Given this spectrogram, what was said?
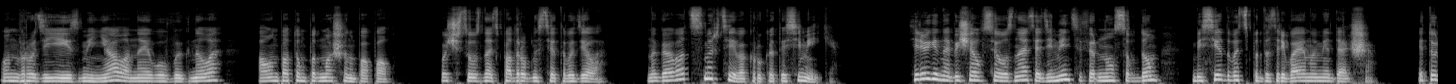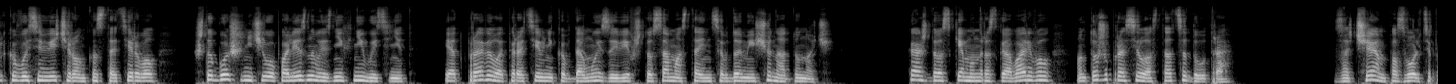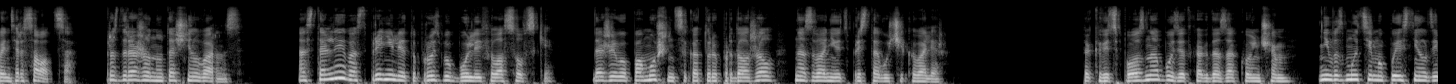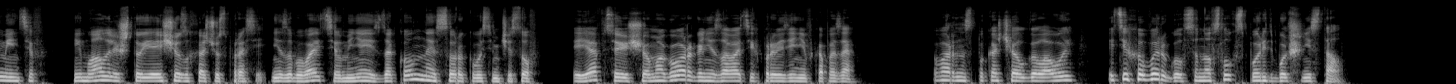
Он вроде ей изменял, она его выгнала, а он потом под машину попал. Хочется узнать подробности этого дела. Многовато смертей вокруг этой семейки. Серегин обещал все узнать, а Дементьев вернулся в дом беседовать с подозреваемыми дальше. И только в восемь вечера он констатировал, что больше ничего полезного из них не вытянет, и отправил оперативников домой, заявив, что сам останется в доме еще на одну ночь. Каждого, с кем он разговаривал, он тоже просил остаться до утра. «Зачем, позвольте поинтересоваться?» – раздраженно уточнил Варнес. Остальные восприняли эту просьбу более философски. Даже его помощница, который продолжал названивать приставучий кавалер. «Так ведь поздно будет, когда закончим», – невозмутимо пояснил Дементьев. «И мало ли, что я еще захочу спросить. Не забывайте, у меня есть законные 48 часов и я все еще могу организовать их проведение в КПЗ». Варнес покачал головой и тихо выругался, но вслух спорить больше не стал.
